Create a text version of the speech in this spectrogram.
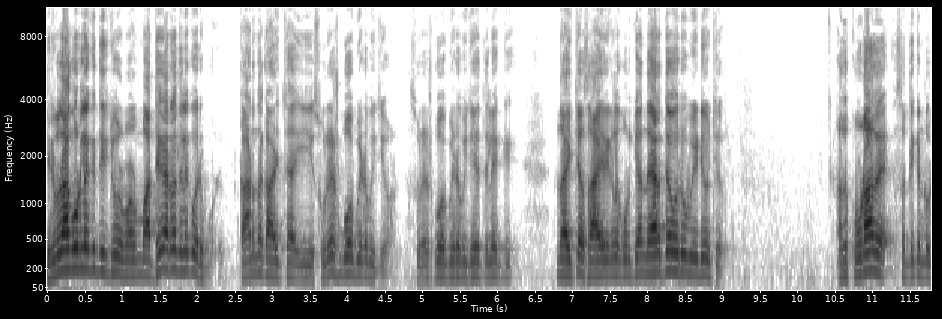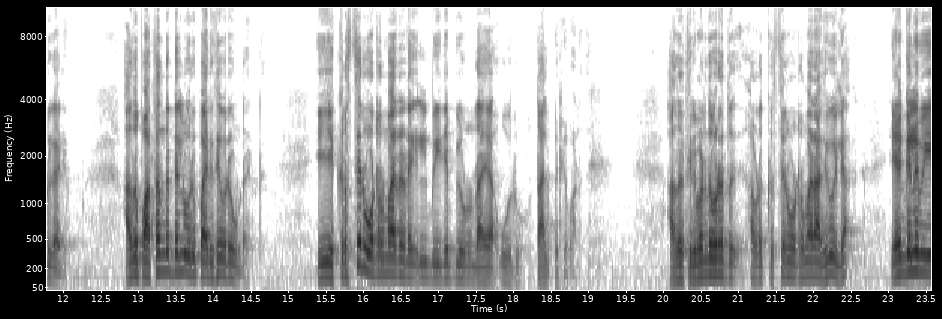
തിരുവിതാംകൂറിലേക്ക് തിരിച്ചു വരുമ്പോൾ മധ്യകേരളത്തിലേക്ക് വരുമ്പോൾ കാണുന്ന കാഴ്ച ഈ സുരേഷ് ഗോപിയുടെ വിജയമാണ്. സുരേഷ് ഗോപിയുടെ വിജയത്തിലേക്ക് നയിച്ച സാഹചര്യങ്ങളെക്കുറിച്ച് ഞാൻ നേരത്തെ ഒരു വീഡിയോ ചെയ്തു. അത് കൂടാതെ ശ്രദ്ധിക്കേണ്ട ഒരു കാര്യം. അത് പത്തനംതിട്ടയിൽ ഒരു പരിധി വരെ ഉണ്ടായിട്ടുണ്ട്. ഈ ക്രിസ്ത്യൻ വോട്ടർമാരുടെ ഇടയിൽ ബി ജെ പിയോടുണ്ടായ ഒരു താല്പര്യമാണ്. അത് തിരുവനന്തപുരത്ത് അവിടെ ക്രിസ്ത്യൻ വോട്ടർമാർ അധികമില്ല. എങ്കിലും ഈ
